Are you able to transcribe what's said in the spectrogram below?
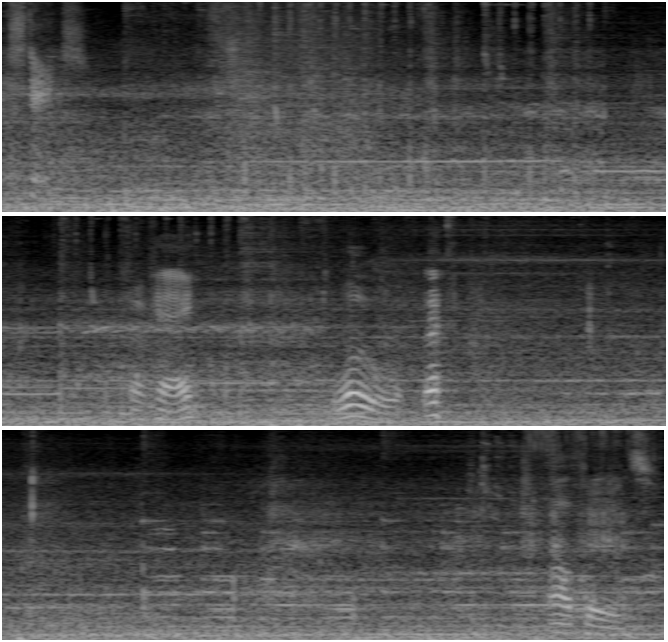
it. Okay. Whoa. All foods.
